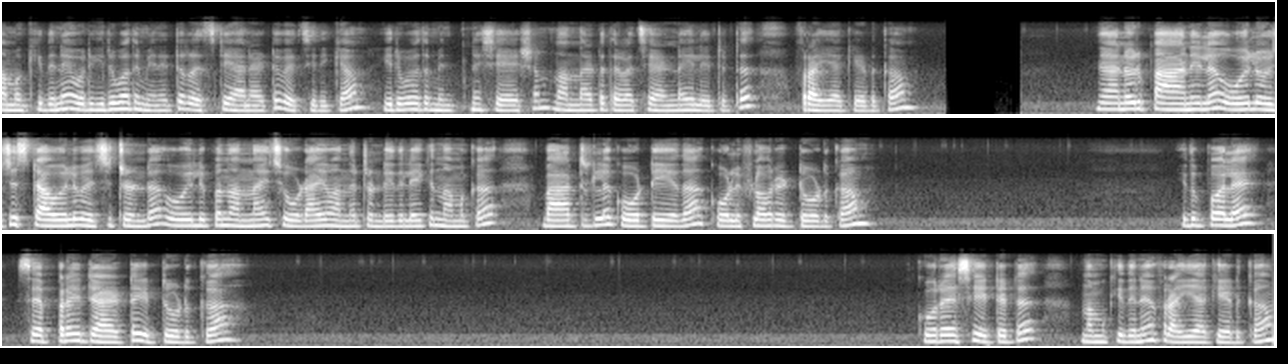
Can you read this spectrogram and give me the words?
നമുക്കിതിനെ ഒരു ഇരുപത് മിനിറ്റ് റെസ്റ്റ് ചെയ്യാനായിട്ട് വെച്ചിരിക്കാം. ഇരുപത് മിനിറ്റിന് ശേഷം നന്നായിട്ട് തിളച്ച എണ്ണയിലിട്ടിട്ട് ഫ്രൈ ആക്കി എടുക്കാം. ഞാനൊരു പാനിൽ ഓയിൽ ഒഴിച്ച് സ്റ്റൗവിൽ വെച്ചിട്ടുണ്ട്. ഓയിൽ ഇപ്പോൾ നന്നായി ചൂടായി വന്നിട്ടുണ്ട്. ഇതിലേക്ക് നമുക്ക് ബാറ്ററിൽ കോട്ട് ചെയ്ത കോളിഫ്ലവർ ഇട്ട് കൊടുക്കാം. ഇതുപോലെ സെപ്പറേറ്റ് ആയിട്ട് ഇട്ട് കൊടുക്കുക കുറേശ്ശെ ഇട്ടിട്ട് നമുക്കിതിനെ ഫ്രൈ ആക്കി എടുക്കാം.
